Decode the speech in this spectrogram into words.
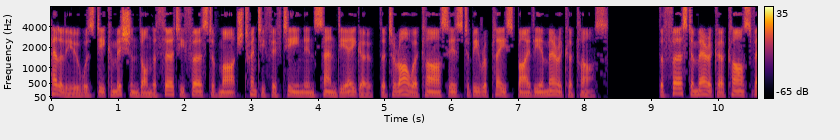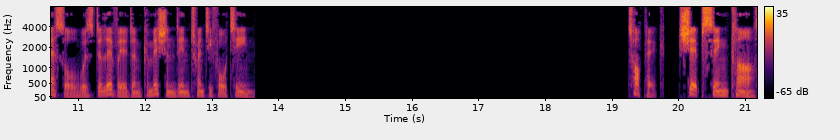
Peleliu was decommissioned on 31 March 2015 in San Diego. The Tarawa class is to be replaced by the America class. The first America-class vessel was delivered and commissioned in 2014. Topic: Ships in class.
